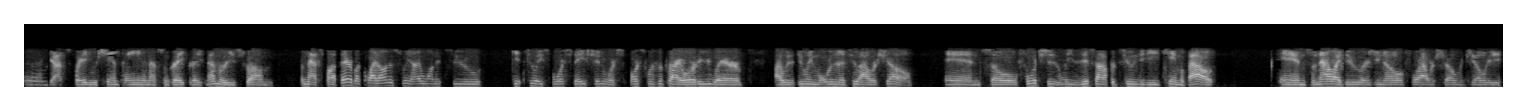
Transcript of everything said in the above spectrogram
and got sprayed with champagne and have some great, great memories from from that spot there. But quite honestly, I wanted to get to a sports station where sports was a priority, where I was doing more than a two hour show. And so fortunately this opportunity came about. And so now I do, as you know, a four hour show with Joey,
